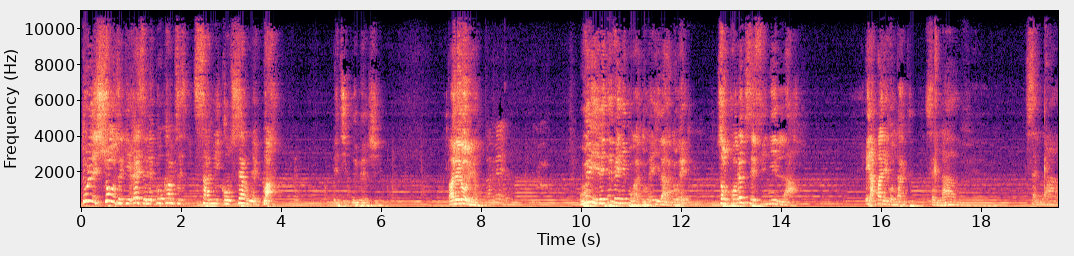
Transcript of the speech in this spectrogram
Toutes les choses qui restent, les programmes, ça ne lui concerne pas. Types de bergers. Alléluia. Oui, il était venu pour adorer, il a adoré. Son problème, c'est fini là. Il n'a pas de contact. C'est là. C'est là.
